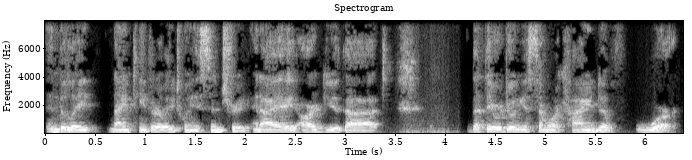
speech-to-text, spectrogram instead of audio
in the late 19th, early 20th century. And I argue that that they were doing a similar kind of work,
